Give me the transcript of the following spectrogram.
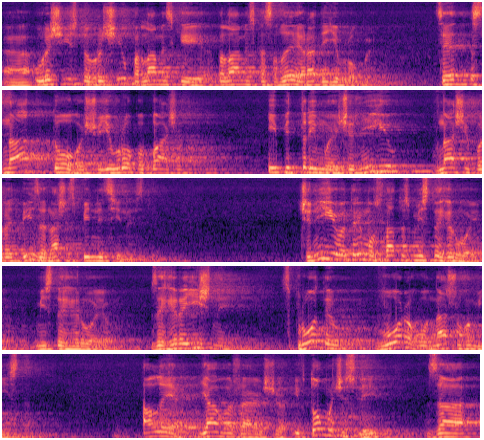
е, урочисто вручив парламентська асамблея Ради Європи. Це знак того, що Європа бачить і підтримує Чернігів в нашій боротьбі за наші спільні цінності. Чернігів отримав статус міста героїв, міста героїв за героїчний спротив ворогу нашого міста. Але я вважаю, що і в тому числі за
